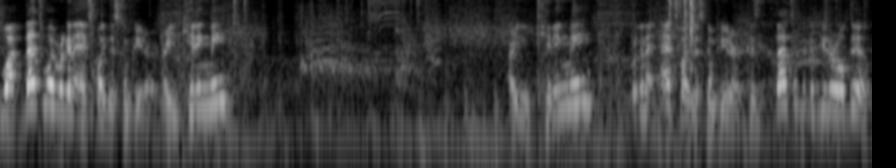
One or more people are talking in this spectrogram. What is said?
what that's why we're gonna exploit this computer. Are you kidding me? Are you kidding me? We're gonna exploit this computer, because that's what the computer will do.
